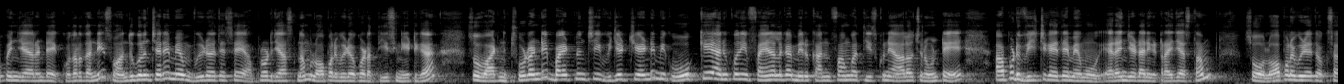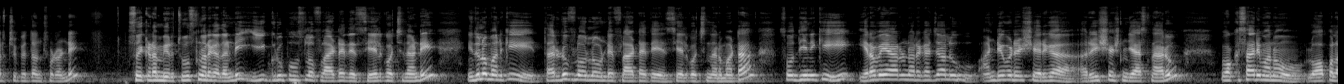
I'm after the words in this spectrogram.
ఓపెన్ చేయాలంటే కుదరదండి. సో అందుగురించే మేము వీడియో అయితే అప్లోడ్ చేస్తున్నాం. లోపల వీడియో కూడా తీసి నీట్గా సో వాటిని చూడండి. బయట నుంచి విజిట్ చేయండి. మీకు ఓకే అనుకుని ఫైనల్గా మీరు కన్ఫామ్గా తీసుకునే ఆలోచన ఉంటే అప్పుడు విజిట్కి అయితే మేము అరేంజ్ చేయడానికి ట్రై చేస్తాం. సో లోపల వీడియో అయితే ఒకసారి చూపిద్దాం చూడండి. సో ఇక్కడ మీరు చూస్తున్నారు కదండి ఈ గ్రూప్ హౌస్లో ఫ్లాట్ అయితే సేల్కి వచ్చిందండి. ఇందులో మనకి థర్డ్ ఫ్లోర్లో ఉండే ఫ్లాట్ అయితే సేల్కి వచ్చిందనమాట సో దీనికి ఇరవై ఆరున్నర గజాలు అన్డివైడెడ్ షేర్గా రిజిస్ట్రేషన్ చేస్తున్నారు. ఒకసారి మనం లోపల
